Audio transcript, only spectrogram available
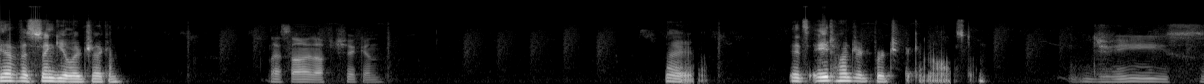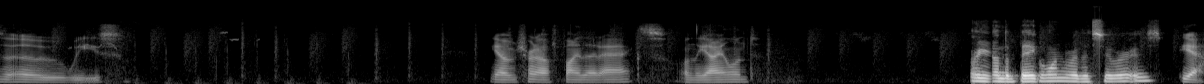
We have a singular chicken. That's not enough chicken. Go. It's 800 per chicken, Austin. Jeez Louise. Yeah, I'm trying to find that axe on the island. Are you on the big one where the sewer is? Yeah.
